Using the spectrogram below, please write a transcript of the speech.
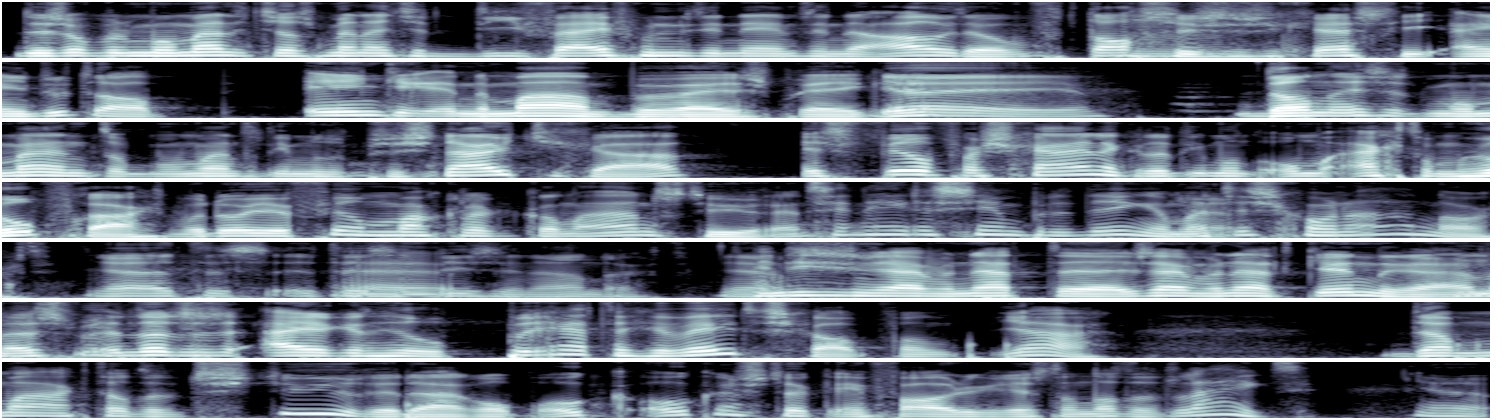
Dus op het moment dat je als manager die vijf minuten neemt in de auto, een fantastische Mhm. suggestie, en je doet dat één keer in de maand bij wijze van spreken, Ja, ja, ja. dan is het moment, op het moment dat iemand op zijn snuitje gaat, is veel waarschijnlijker dat iemand om echt om hulp vraagt, waardoor je veel makkelijker kan aansturen. En het zijn hele simpele dingen, maar het is gewoon aandacht. Ja, het is, het is in Eh, die zin aandacht. Ja. In die zin zijn we net, eh, zijn we net kinderen. En dat is, dat is eigenlijk een heel prettige wetenschap. Want ja, dat maakt dat het sturen daarop ook, ook een stuk eenvoudiger is dan dat het lijkt. Ja.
